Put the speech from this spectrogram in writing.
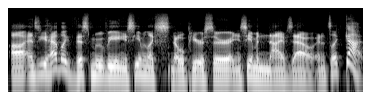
Uh, and so you have like this movie and you see him in like Snowpiercer and you see him in Knives Out and it's like, God,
